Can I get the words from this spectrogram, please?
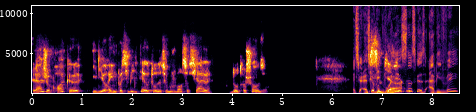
Là, je crois qu'il y aurait une possibilité autour de ce mouvement social d'autre chose. Est-ce que, vous le voyez, ça? Que arriver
